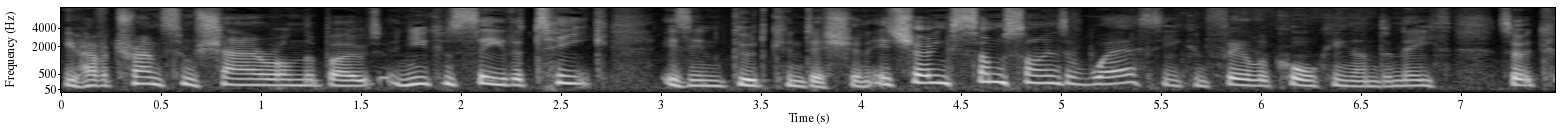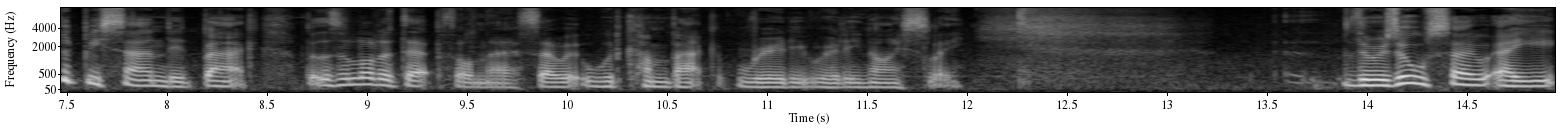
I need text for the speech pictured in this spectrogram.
You have a transom shower on the boat and you can see the teak is in good condition. It's showing some signs of wear so you can feel the caulking underneath. So it could be sanded back, but there's a lot of depth on there so it would come back really, really nicely. There is also a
